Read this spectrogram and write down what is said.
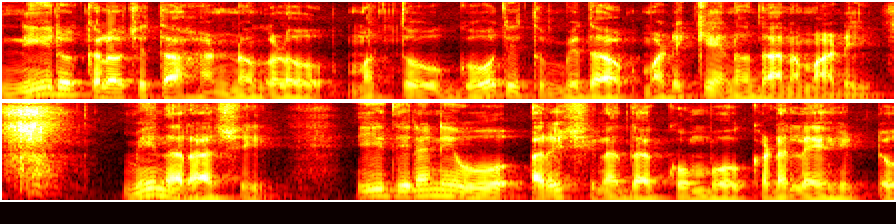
ನೀರು ಕಲೋಚಿತ ಹಣ್ಣುಗಳು ಮತ್ತು ಗೋಧಿ ತುಂಬಿದ ಮಡಿಕೆಯನ್ನು ದಾನ ಮಾಡಿ. ಮೀನರಾಶಿ, ಈ ದಿನ ನೀವು ಅರಿಶಿಣದ ಕೊಂಬು, ಕಡಲೆ ಹಿಟ್ಟು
